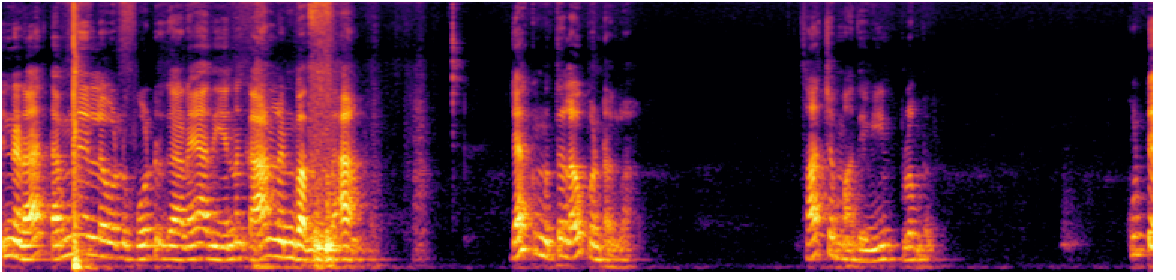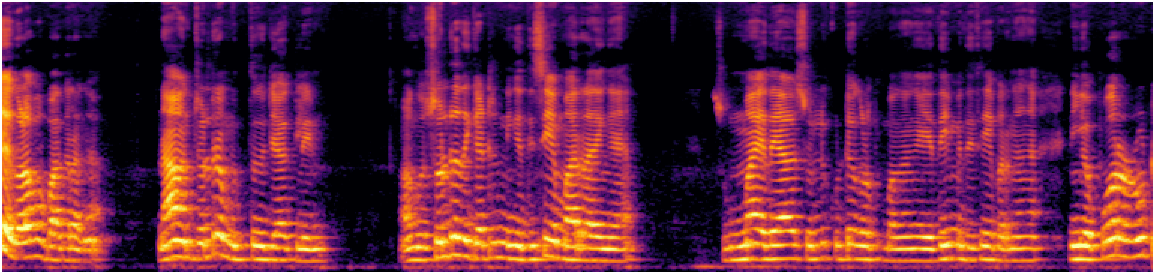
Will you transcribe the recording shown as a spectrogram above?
என்னடா தமிழ்ல ஒன்று போட்டிருக்கானே அது என்ன காணலன்னு பார்க்குறீங்களா? ஜாக்கு முத்தை லவ் பண்ணுறாங்களா சாச்சம்மா தேவியின் புலம்பல். குட்டையை குழப்ப பார்க்குறாங்க. நான் சொல்கிற முத்து ஜாக்லின் அவங்க சொல்கிறத கேட்டு நீங்கள் திசையை மாறுறாதீங்க சும்மா எதையாவது சொல்லி குட்டை குழப்பாங்க எதையுமே திசையை பாருங்க நீங்கள் போகிற ரூட்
